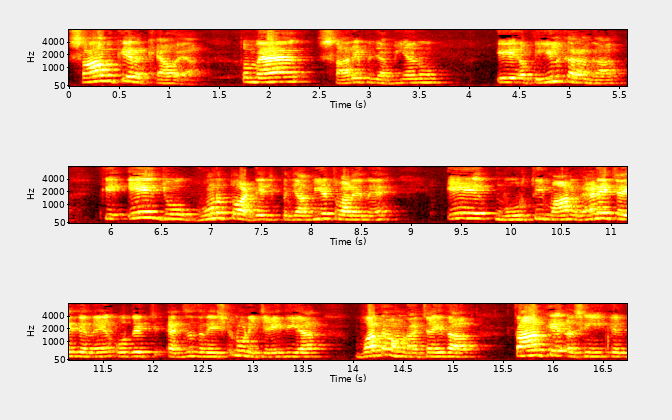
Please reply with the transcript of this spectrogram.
ਸਾਂਭ ਕੇ ਰੱਖਿਆ ਹੋਇਆ। ਤਾਂ ਮੈਂ ਸਾਰੇ ਪੰਜਾਬੀਆਂ ਨੂੰ ਇਹ ਅਪੀਲ ਕਰਾਂਗਾ ਕਿ ਇਹ ਜੋ ਗੁਣ ਤੁਹਾਡੇ ਚ ਪੰਜਾਬੀਅਤ ਵਾਲੇ ਨੇ ਇਹ ਮੂਰਤੀਮਾਨ ਰਹਿਣੇ ਚਾਹੀਦੇ ਨੇ ਉਹਦੇ ਚ ਐਗਜ਼ੈਜਰੇਸ਼ਨ ਹੋਣੀ ਚਾਹੀਦੀ ਆ ਵਾਧਾ ਹੋਣਾ ਚਾਹੀਦਾ ਤਾਂ ਕਿ ਅਸੀਂ ਇਹ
